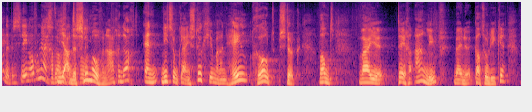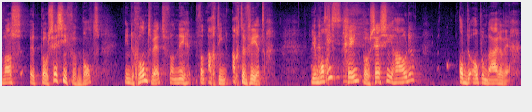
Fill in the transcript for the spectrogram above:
Oh, daar hebben ze slim over nagedacht. Ja, daar slim over nagedacht. En niet zo'n klein stukje, maar een heel groot stuk. Want waar je tegenaan liep bij de katholieken was het processieverbod in de grondwet van, van 1848. Je mocht is? geen processie houden op de openbare weg.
